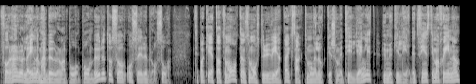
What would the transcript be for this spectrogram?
föraren rullar in de här burarna på, på ombudet och så, och så är det bra så. Till paketautomaten så måste du veta exakt hur många luckor som är tillgängligt, hur mycket ledigt finns det i maskinen.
